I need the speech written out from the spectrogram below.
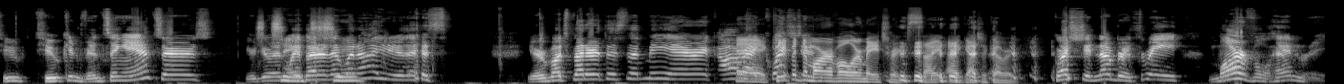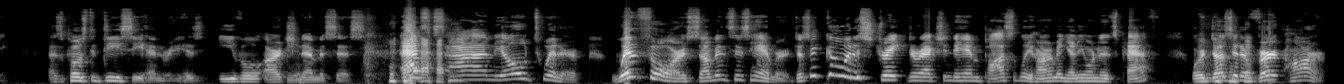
two two convincing answers. You're doing way Ching, better than when I do this. You're much better at this than me, Eric. All right. Hey, keep it to Marvel or Matrix. I, I got you covered. Question number three Marvel Henry, as opposed to DC Henry, his evil arch nemesis, asks on the old Twitter when Thor summons his hammer, does it go in a straight direction to him, possibly harming anyone in its path? Or does it avert harm?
